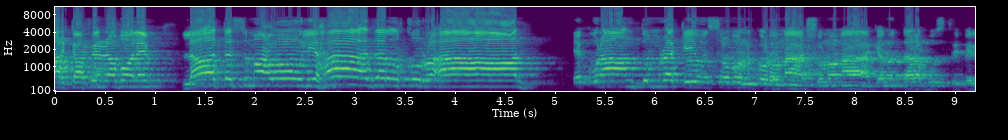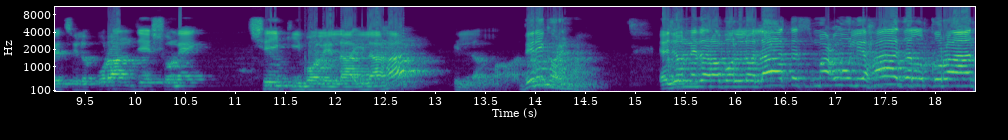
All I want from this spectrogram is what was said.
আর কাফেররা বলে কুরআন। এ কোরআন তোমরা কেউ শ্রবণ করো না, শোনো না, কেন তারা বুঝতে পেরেছিল। কোরআন যে শোনে সেই কি বলে? লা ইলাহা ইল্লাল্লাহ। দেরি করে না। এজন্য তারা বলল, লা তাসমাউ লিহাযাল কুরআন।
